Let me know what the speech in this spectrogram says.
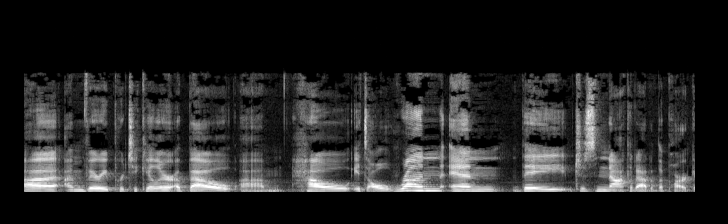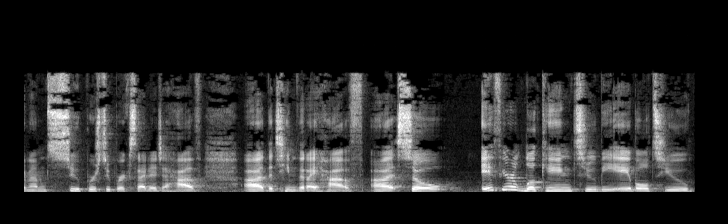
Uh, I'm very particular about um, how it's all run, and they just knock it out of the park. And I'm super, super excited to have uh, the team that I have. Uh, so, if you're looking to be able to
